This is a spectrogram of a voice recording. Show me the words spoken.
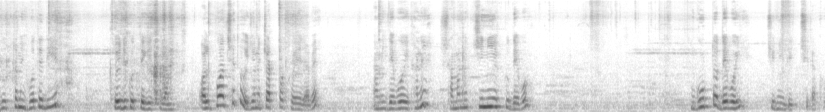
দুধটা আমি হতে দিয়ে তৈরি করতে গেছিলাম। অল্প আছে তো, ওই জন্য চটপট হয়ে যাবে। আমি দেব এখানে সামান্য চিনি একটু দেব। গুড় তো দেবই, চিনি দিচ্ছি, দেখো।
